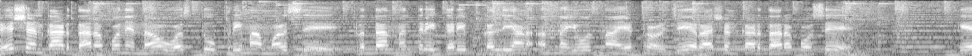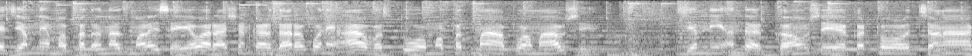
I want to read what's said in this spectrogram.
રેશન કાર્ડ ધારકોને નવ વસ્તુ ફ્રીમાં મળશે. પ્રધાનમંત્રી ગરીબ કલ્યાણ અન્ન યોજના હેઠળ જે રાશન કાર્ડ ધારકો છે કે જેમને મફત અનાજ મળે છે એવા રાશન કાર્ડ ધારકોને આ વસ્તુઓ મફતમાં આપવામાં આવશે. જેમની અંદર ઘઉં છે, કઠોળ, ચણા,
